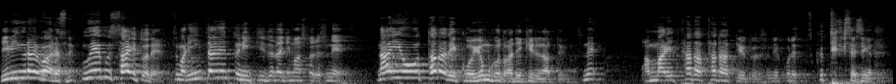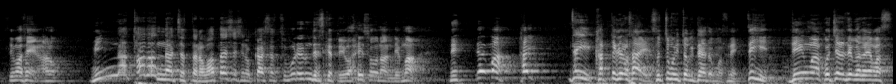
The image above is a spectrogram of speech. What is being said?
リビングライフはですね、ウェブサイトで、つまりインターネットに行っていただきますとですね、内容をただでこう読むことができるなっておりますね。あんまりただただっていうとですね、これ作ってる人たちが、すいません、あの、みんなただになっちゃったら私たちの会社潰れるんですけど言われそうなんで、まあ、ね、で、まあ、はい、ぜひ買ってください。そっちも言っておきたいと思いますね。ぜひ、電話こちらでございます。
